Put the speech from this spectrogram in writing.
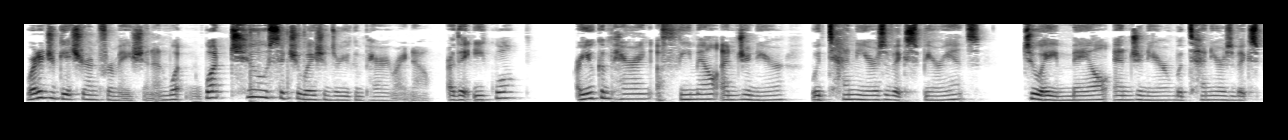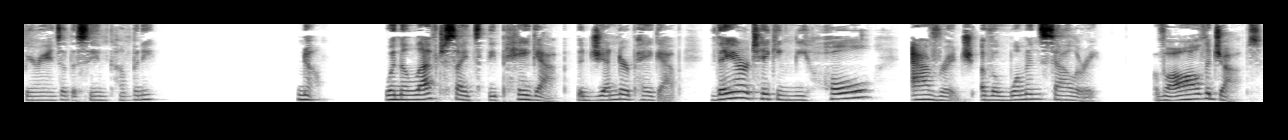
Where did you get your information? And what, what two situations are you comparing right now? Are they equal? Are you comparing a female engineer with 10 years of experience to a male engineer with 10 years of experience at the same company? No. When the left cites the pay gap, the gender pay gap, they are taking the whole average of a woman's salary of all the jobs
